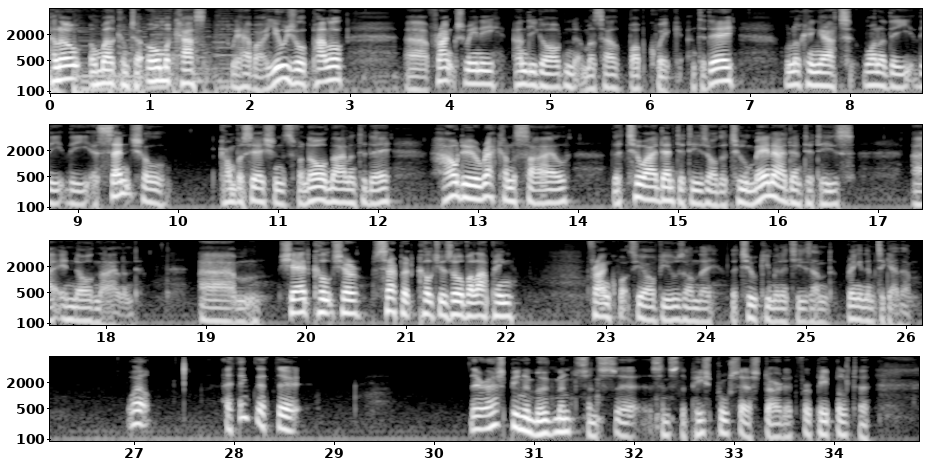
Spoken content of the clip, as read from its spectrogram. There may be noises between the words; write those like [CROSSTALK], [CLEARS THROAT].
Hello and welcome to Omacast. We have our usual panel uh, Frank Sweeney, Andy Gordon, and myself, Bob Quick. And today we're looking at one of the, the, the essential conversations for Northern Ireland today. How do you reconcile the two identities or the two main identities uh, in Northern Ireland? Um, shared culture, separate cultures overlapping. Frank, what's your views on the, the two communities and bringing them together? Well, I think that there there has been a movement since uh, since the peace process started for people to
